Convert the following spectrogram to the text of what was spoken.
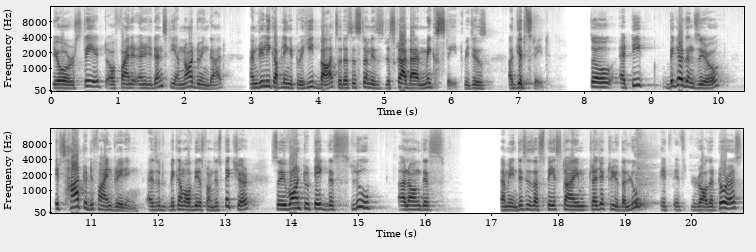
pure state of finite energy density. I'm not doing that. I'm really coupling it to a heat bath. So the system is described by a mixed state, which is a Gibbs state. So at t bigger than zero, it's hard to define braiding, as will become obvious from this picture. So you want to take this loop along this, I mean, this is a space-time trajectory of the loop. It, it draws a torus,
